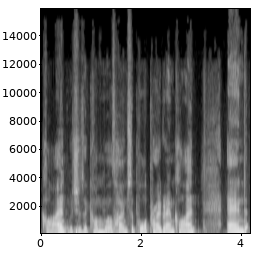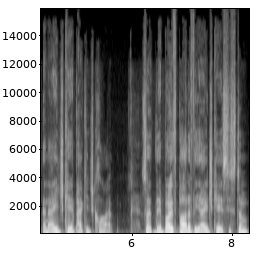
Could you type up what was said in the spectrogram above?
client, which is a Commonwealth Home Support Program client, and an aged care package client. So they're both part of the aged care system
